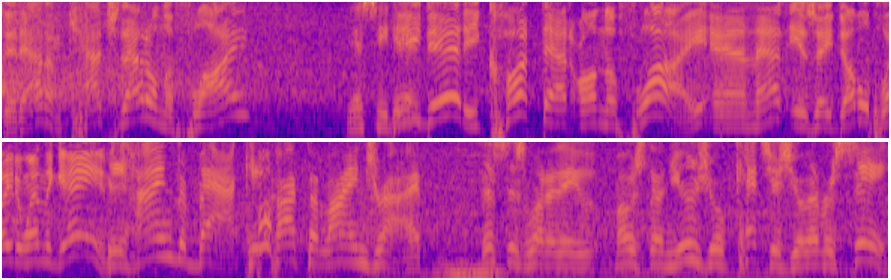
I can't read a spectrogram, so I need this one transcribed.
Did Adam catch that on the fly? Yes, he did. He did. He caught that on the fly, and that is a double play to end the game. Behind the back, he oh. caught the line drive. This is one of the most unusual catches you'll ever see.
